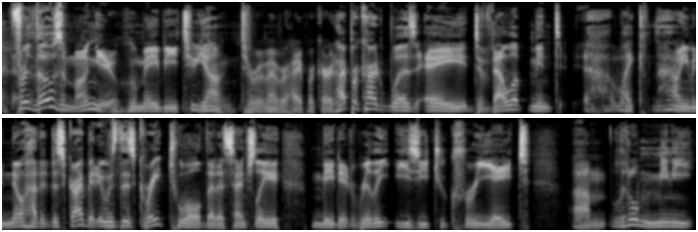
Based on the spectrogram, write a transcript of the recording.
for those among you who may be too young to remember HyperCard, HyperCard was a development, like, I don't even know how to describe it. It was this great tool that essentially made it really easy to create um, little mini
